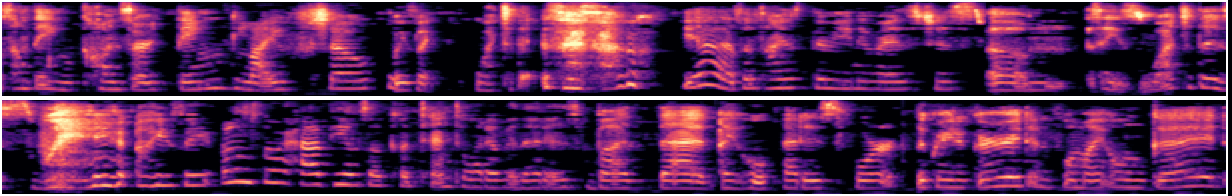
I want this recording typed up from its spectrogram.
Something concert thing, live show where he's like, watch this. so yeah, sometimes the universe just um says, "Watch this." Where I say, "I'm so happy, I'm so content," or whatever that is. But that I hope that is for the greater good and for my own good.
